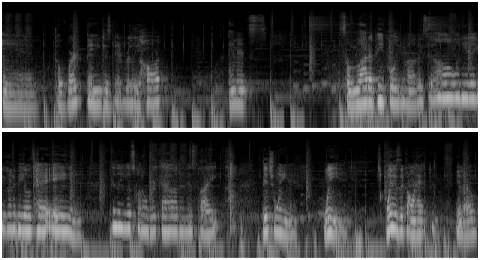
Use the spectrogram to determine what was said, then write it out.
And the work thing has been really hard. And it's it's a lot of people, you know, they say, Oh, Anita, you're gonna be okay and everything is gonna work out and it's like, bitch when? When? When is it gonna happen? You know?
